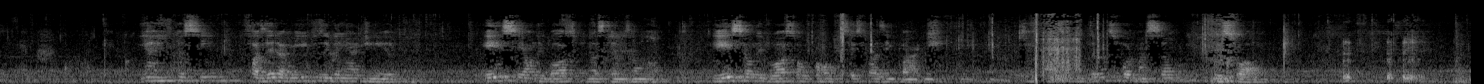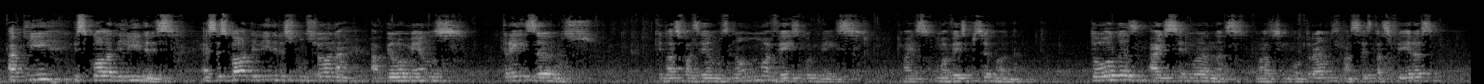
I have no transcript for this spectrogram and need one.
E ainda assim fazer amigos e ganhar dinheiro. Esse é o negócio que nós temos na mão. Esse é o negócio ao qual vocês fazem parte, que faz uma transformação pessoal. Aqui, escola de líderes. Essa escola de líderes funciona há pelo menos três anos, que nós fazemos não uma vez por mês, mas uma vez por semana. Todas as semanas nós nos encontramos nas sextas-feiras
